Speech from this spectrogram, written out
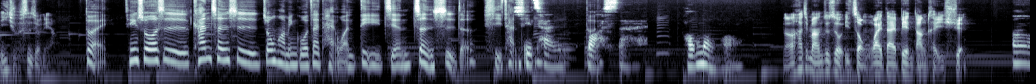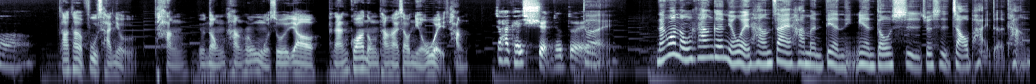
一九四九年，对，听说是堪称是中华民国在台湾第一间正式的西餐。西餐，哇塞，好猛哦！然后它基本上就只有一种外带便当可以选。嗯，它它有副餐，有汤，有浓汤。他问我说要南瓜浓汤还是要牛尾汤？就还可以选，就对。对，南瓜浓汤跟牛尾汤在他们店里面都是就是招牌的汤。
